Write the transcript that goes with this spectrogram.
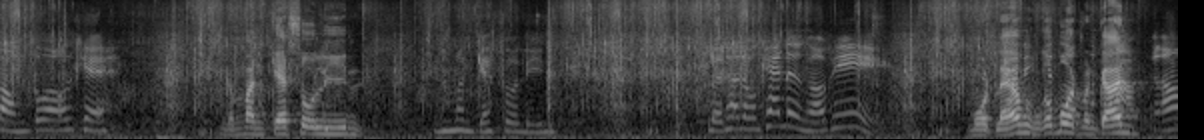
สองตัวโอเค น้ำมันแก๊สโซลีน น้ำมันแก๊สโซลีน เหลือธนูแค่หนึ่งเหรอพี่ หมดแล้วผมก็หมดเหมือนกัน เอ้า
